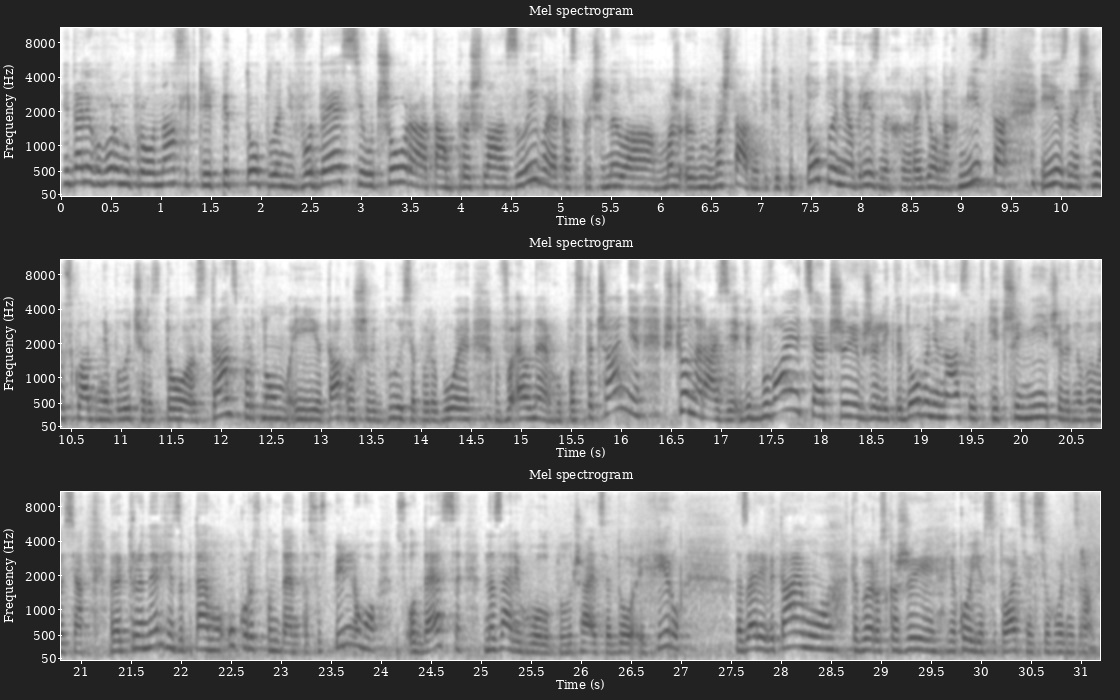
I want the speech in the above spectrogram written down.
І далі говоримо про наслідки підтоплень в Одесі. Учора там пройшла злива, яка спричинила масштабні такі підтоплення в різних районах міста. І значні ускладнення були через то з транспортом, і також відбулися перебої в енергопостачанні. Що наразі відбувається? Чи вже ліквідовані наслідки, чи ні? Чи відновилася електроенергія? Запитаємо у кореспондента Суспільного з Одеси. Назарій Голуб долучається до ефіру. Назарі, вітаємо тебе. Розкажи, якою є ситуація сьогодні зранку.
